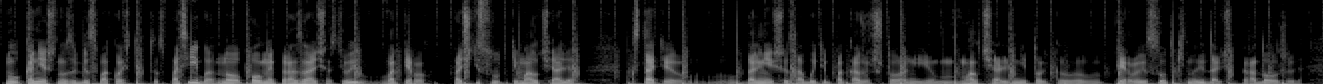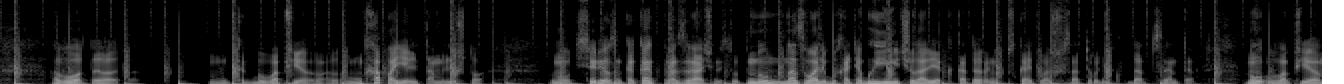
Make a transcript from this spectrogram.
Ну, конечно, за беспокойство-то спасибо, но полная прозрачность. Вы, во-первых, почти сутки молчали. Кстати, дальнейшие события покажут, что они молчали не только первые сутки, но и дальше продолжили. Вот. Э, как бы вообще э, мха поели там или что? Ну, вот серьезно, какая прозрачность? Вот, ну, назвали бы хотя бы имя человека, который не пускает ваших сотрудников в дата-центр. Ну, вообще,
